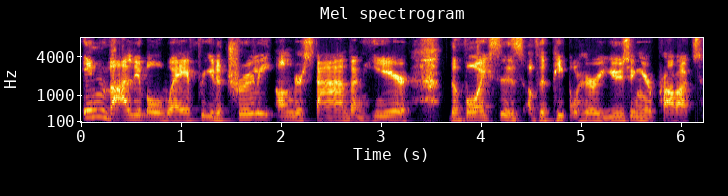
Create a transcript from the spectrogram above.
invaluable way for you to truly understand and hear the voices of the people who are using your products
